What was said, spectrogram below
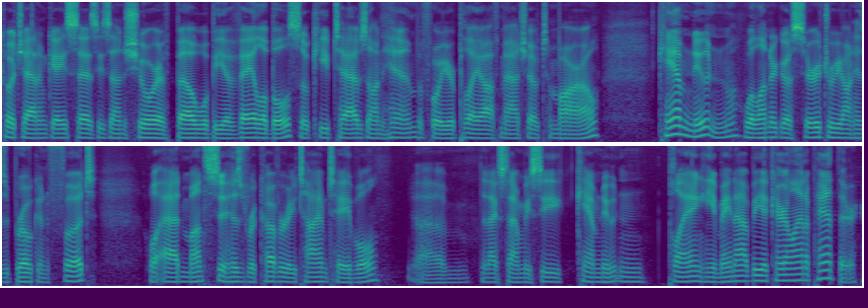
Coach Adam Gase says he's unsure if Bell will be available, so keep tabs on him before your playoff matchup tomorrow. Cam Newton will undergo surgery on his broken foot. Will add months to his recovery timetable. Um, the next time we see Cam Newton playing, he may not be a Carolina Panther.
